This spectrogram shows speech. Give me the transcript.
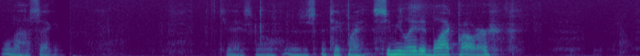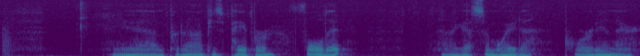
Hold on a second. Okay, so I'm just going to take my simulated black powder and put it on a piece of paper, fold it, and I got some way to pour it in there.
